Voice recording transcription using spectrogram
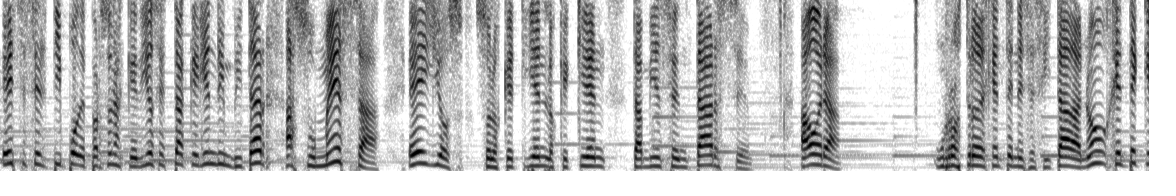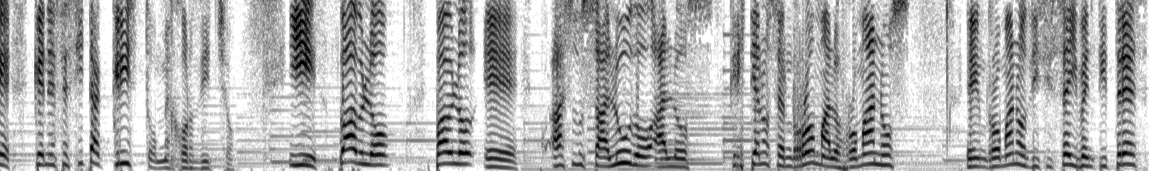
Ese es el tipo de personas que Dios está queriendo invitar a su mesa. Ellos son los que tienen, los que quieren también sentarse. Ahora, un rostro de gente necesitada, ¿no? Gente que, que necesita a Cristo, mejor dicho. Y Pablo, Pablo eh, hace un saludo a los cristianos en Roma, a los romanos, en Romanos 16, 23,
